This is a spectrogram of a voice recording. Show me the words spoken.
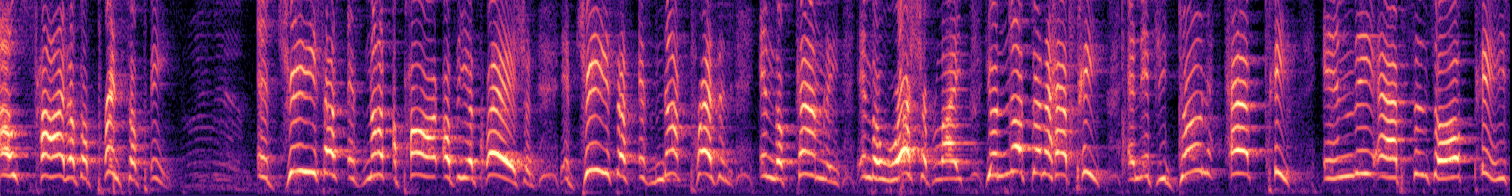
outside of the Prince of Peace. If Jesus is not a part of the equation, if Jesus is not present in the family, in the worship life, you're not going to have peace. And if you don't have peace, in the absence of peace,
